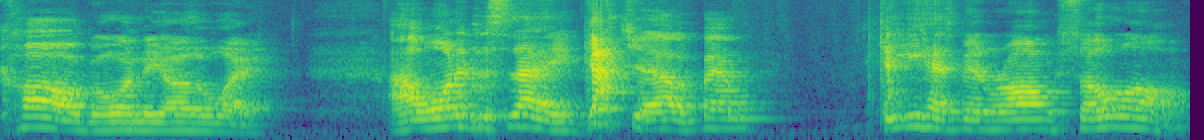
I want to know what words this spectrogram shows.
call going the other way. I wanted to say, Gotcha, Alabama. He has been wrong so long,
